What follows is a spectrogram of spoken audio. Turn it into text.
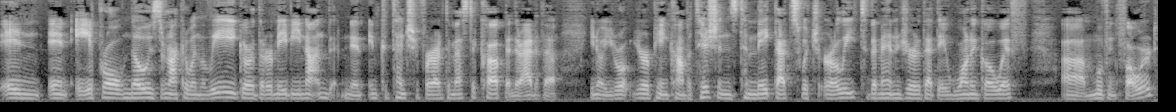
in in April knows they're not going to win the league or they're maybe not in, in, contention for a domestic cup and they're out of the you know Euro, European competitions to make that switch early to the manager that they want to go with uh, moving forward.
